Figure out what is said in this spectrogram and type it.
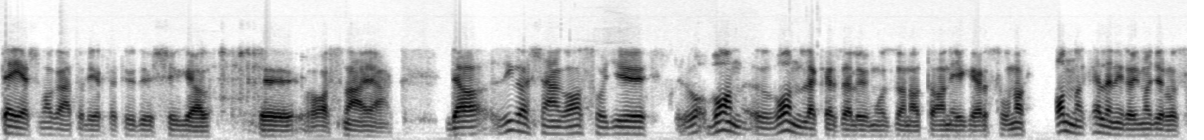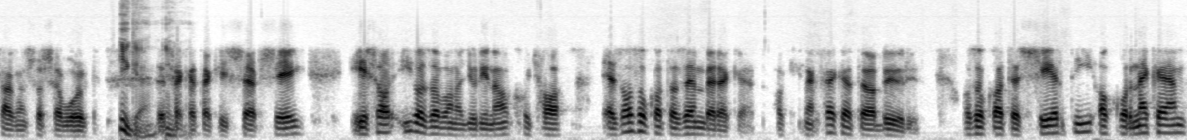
teljes magától értetődőséggel használják. De az igazság az, hogy van, van lekezelő mozzanata a néger szónak, annak ellenére, hogy Magyarországon sose volt igen, fekete igen. kisebbség, és a, igaza van a Gyurinak, hogyha ez azokat az embereket, akiknek fekete a bőrük, azokat ez sérti, akkor nekem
